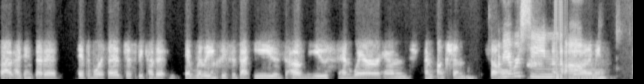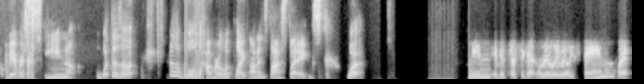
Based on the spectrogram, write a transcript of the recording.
But I think that it it's worth it just because it it really increases that ease of use and wear and and function. So have you ever seen? Um, you know what I mean? Have you ever seen what does a what does a wool cover look like on its last legs? What I mean, if it starts to get really, really stained, like,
